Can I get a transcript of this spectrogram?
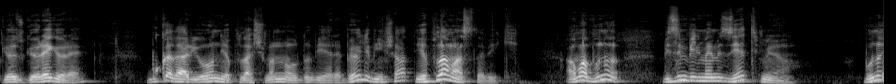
göz göre göre bu kadar yoğun yapılaşmanın olduğu bir yere böyle bir inşaat yapılamaz tabii ki. Ama bunu bizim bilmemiz yetmiyor. Bunu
